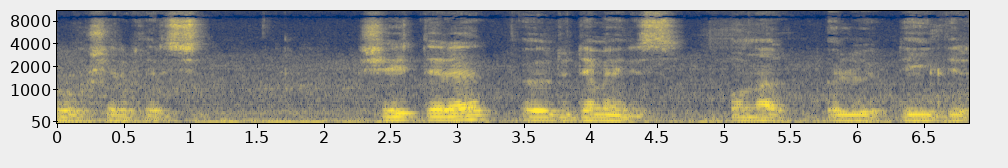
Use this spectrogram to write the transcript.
ruhu şerifler için şehitlere öldü demeyiniz. Onlar ölü değildir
